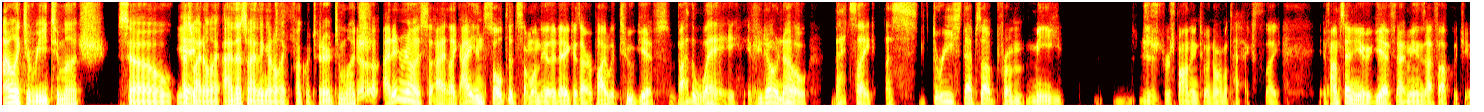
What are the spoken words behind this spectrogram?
I don't like to read too much. So that's why I don't like I that's why I think I don't like fuck with Twitter too much. You know, I didn't realize I like I insulted someone the other day because I replied with two gifts. By the way, if you don't know, that's like a three steps up from me just responding to a normal text. Like if I'm sending you a gift, that means I fuck with you.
